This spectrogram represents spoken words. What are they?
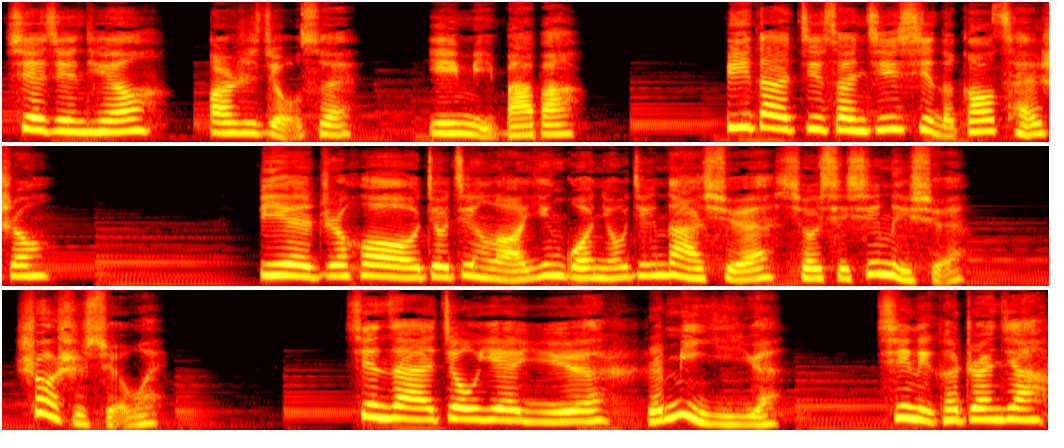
谢景亭，二十九岁，一米八八，B 大计算机系的高材生，毕业之后就进了英国牛津大学修习心理学，硕士学位，现在就业于人民医院，心理科专家。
